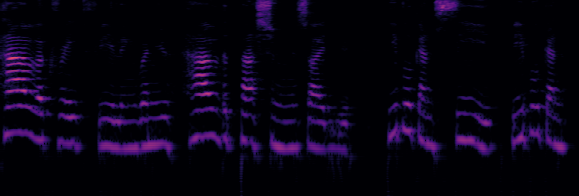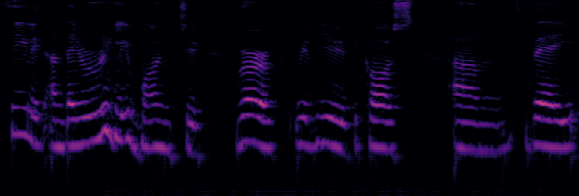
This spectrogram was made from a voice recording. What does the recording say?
have a great feeling when you have the passion inside you people can see it, people can feel it, and they really want to work with you because um, they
